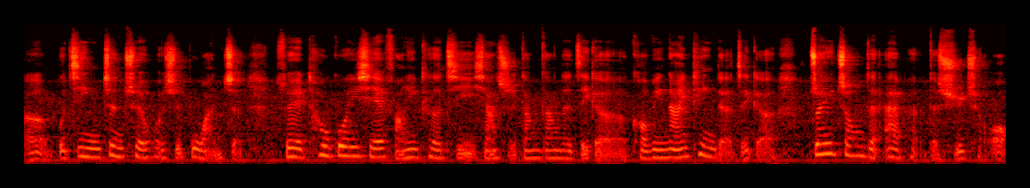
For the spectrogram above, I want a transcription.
呃不尽正确或是不完整，所以透过一些防疫科技，像是刚刚的这个 COVID-19 的这个。追踪的 App 的需求哦。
